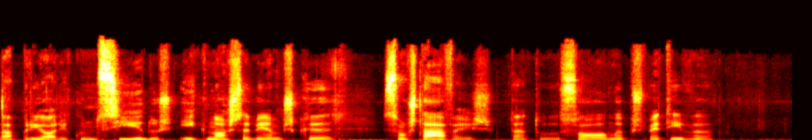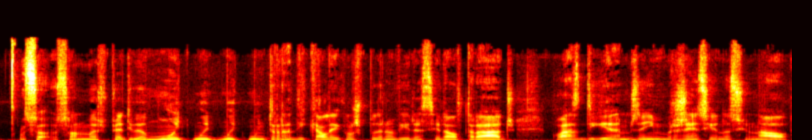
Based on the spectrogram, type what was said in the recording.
a priori conhecidos e que nós sabemos que são estáveis. Portanto, só uma perspectiva só, só numa perspectiva muito, muito, muito, muito radical é que eles poderão vir a ser alterados, quase digamos em emergência nacional.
